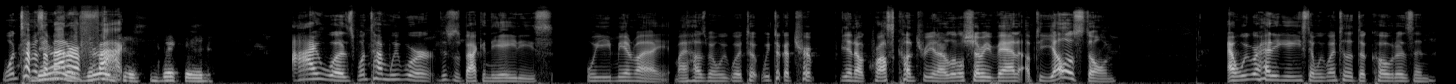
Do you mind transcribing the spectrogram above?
one time, as a matter of fact, just wicked. I was one time we were this was back in the 80s. We me and my my husband we went took we took a trip, you know, cross country in our little Chevy van up to Yellowstone. And we were heading east and we went to the Dakotas and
